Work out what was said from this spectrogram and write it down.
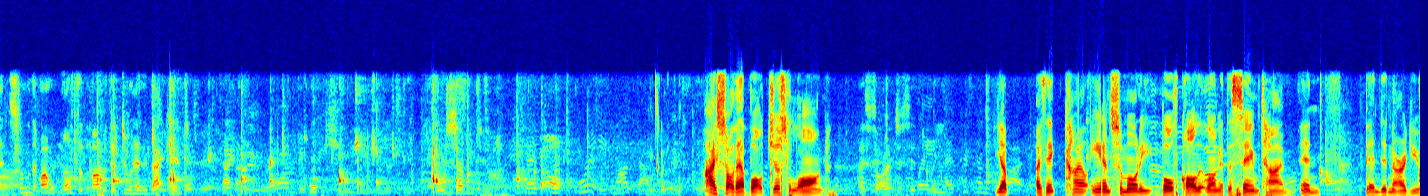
and some of them, are, most of them are with the two-handed backhand. Four seven two. I saw that ball just long. I saw her just hit three. I think Kyle and Simone both called it long at the same time, and Ben didn't argue.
